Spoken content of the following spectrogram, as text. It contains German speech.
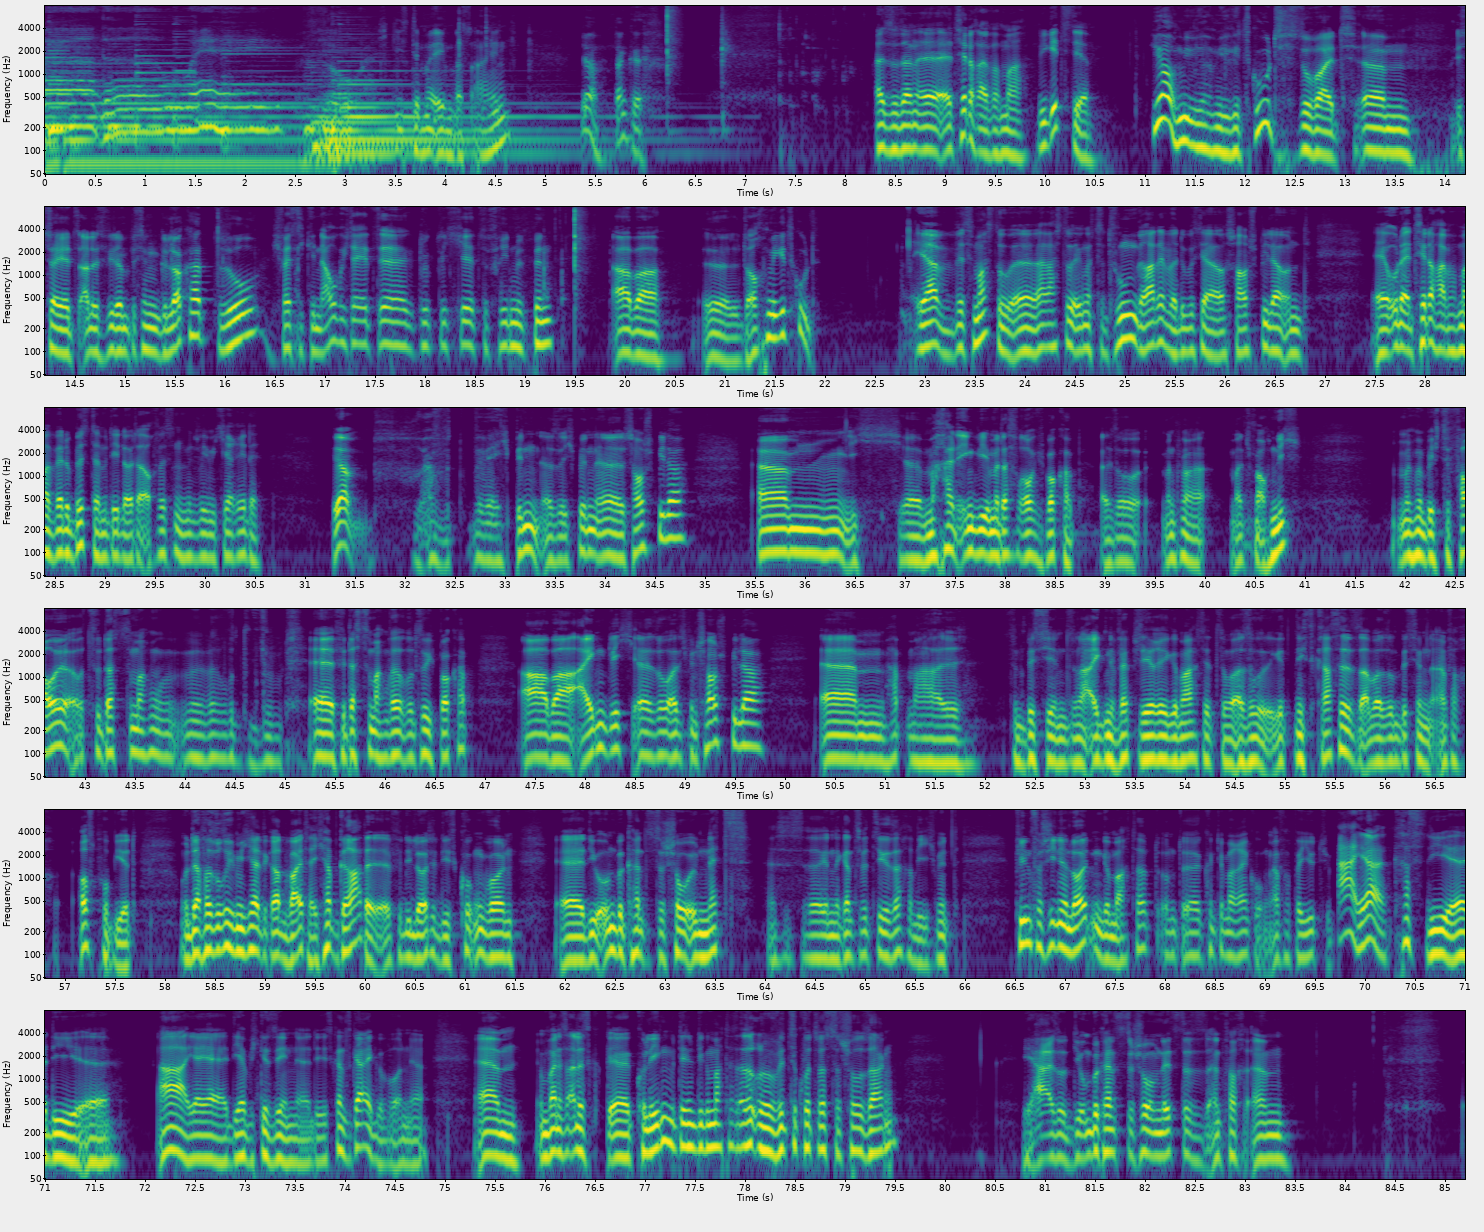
other way. So, ich gieße dir mal eben was ein. Ja, danke. Also dann äh, erzähl doch einfach mal, wie geht's dir? Ja, mir, mir geht's gut, soweit. Ähm, ist da jetzt alles wieder ein bisschen gelockert, so. Ich weiß nicht genau, ob ich da jetzt äh, glücklich äh, zufrieden mit bin. Aber äh, doch, mir geht's gut. Ja, was machst du? Äh, hast du irgendwas zu tun gerade? Weil du bist ja auch Schauspieler und äh, oder erzähl doch einfach mal, wer du bist, damit die Leute auch wissen, mit wem ich hier rede. Ja, ja wer ich bin. Also ich bin äh, Schauspieler. Ähm, ich äh, mache halt irgendwie immer das, worauf ich Bock hab. Also manchmal, manchmal auch nicht. Manchmal bin ich zu faul, zu das zu machen, äh, für das zu machen, wozu ich Bock hab. Aber eigentlich äh, so, also ich bin Schauspieler, ähm, hab mal so ein bisschen so eine eigene Webserie gemacht, jetzt so, also jetzt nichts krasses, aber so ein bisschen einfach ausprobiert. Und da versuche ich mich halt gerade weiter. Ich habe gerade äh, für die Leute, die es gucken wollen, äh, die unbekannteste Show im Netz. Das ist äh, eine ganz witzige Sache, die ich mit vielen verschiedenen Leuten gemacht habe und äh, könnt ihr mal reingucken, einfach bei YouTube. Ah ja, krass, die, äh, die, äh, ah ja, ja, ja, die habe ich gesehen, ja, die ist ganz geil geworden, ja. Ähm, und waren das alles äh, Kollegen, mit denen du die gemacht hast? Also, oder willst du kurz was zur Show sagen? Ja, also die unbekannteste Show im Netz, das ist einfach, ähm,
